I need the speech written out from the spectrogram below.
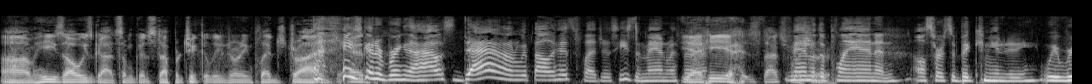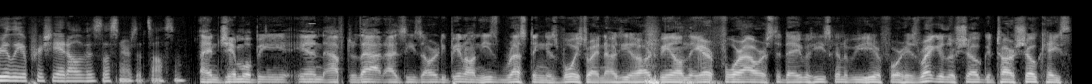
Um, he's always got some good stuff, particularly during pledge drive. he's going to bring the house down with all of his pledges he's the man with Yeah, the he is. That's for man sure. with the plan and all sorts of big community we really appreciate all of his listeners it's awesome and Jim will be in after that, as he's already been on. He's resting his voice right now. He's already been on the air four hours today, but he's going to be here for his regular popular show, Guitar Showcase.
